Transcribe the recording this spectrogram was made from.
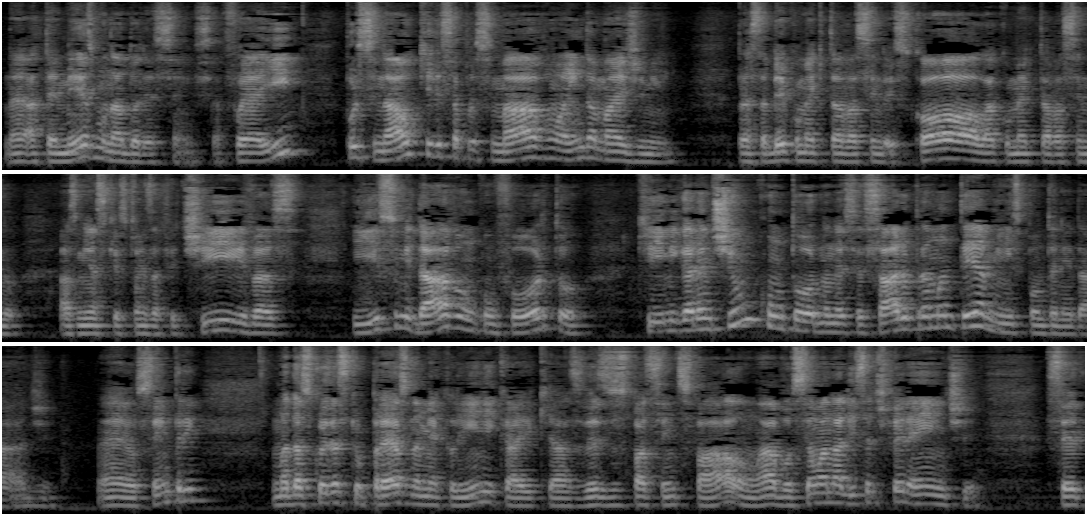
né? até mesmo na adolescência. Foi aí, por sinal, que eles se aproximavam ainda mais de mim, para saber como é que estava sendo a escola, como é que estava sendo as minhas questões afetivas, e isso me dava um conforto que me garantia um contorno necessário para manter a minha espontaneidade. É, eu sempre uma das coisas que eu prezo na minha clínica e que às vezes os pacientes falam, ah, você é um analista diferente, você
